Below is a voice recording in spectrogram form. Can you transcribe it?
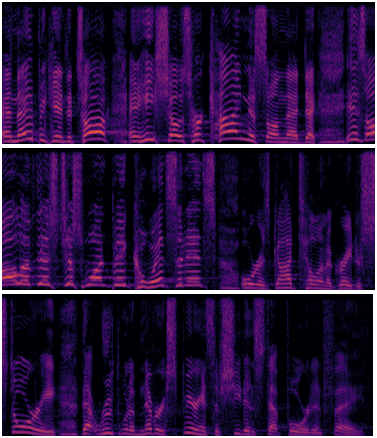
and they begin to talk, and he shows her kindness on that day. Is all of this just one big coincidence? Or is God telling a greater story that Ruth would have never experienced if she didn't step forward in faith?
